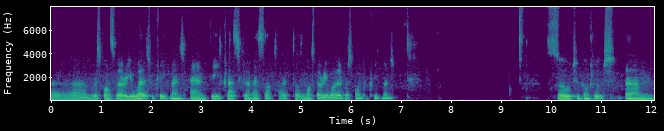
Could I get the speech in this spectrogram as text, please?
uh, responds very well to treatment and the classical MS subtype does not very well respond to treatment. So to conclude, um,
